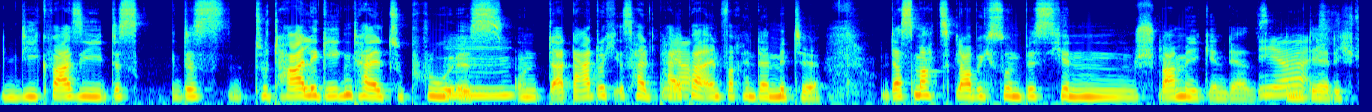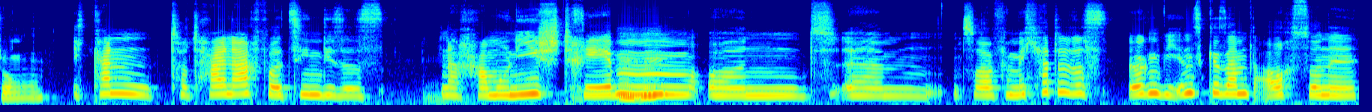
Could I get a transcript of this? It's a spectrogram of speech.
die quasi das, das totale Gegenteil zu Prue ist. Mhm. Und da, dadurch ist halt Piper Ja. einfach in der Mitte. Und das macht es, glaube ich, so ein bisschen schwammig in der, Ja, in der ich- Richtung. ich kann total nachvollziehen, dieses nach Harmonie streben und ähm, so für mich hatte das irgendwie insgesamt auch so eine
